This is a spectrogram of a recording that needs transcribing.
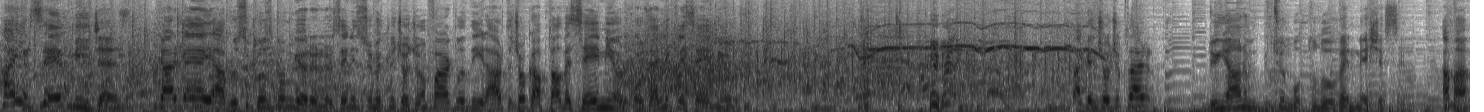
Hayır sevmeyeceğiz. Kargaya yavrusu kuzgun görünür. Senin sümüklü çocuğun farklı değil. Artı çok aptal ve sevmiyoruz. Özellikle sevmiyoruz. Bakın çocuklar dünyanın bütün mutluluğu ve neşesi. Ama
